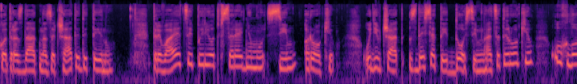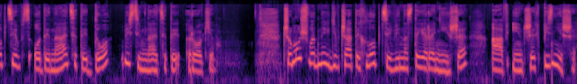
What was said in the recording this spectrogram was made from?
котра здатна зачати дитину. Триває цей період в середньому 7 років. У дівчат з 10 до 17 років, у хлопців з 11 до 18 років. Чому ж в одних дівчат і хлопців він настає раніше, а в інших пізніше?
